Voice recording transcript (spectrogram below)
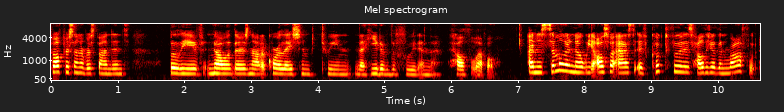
12% of respondents believe no, there's not a correlation between the heat of the food and the health level. On a similar note, we also asked if cooked food is healthier than raw food,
